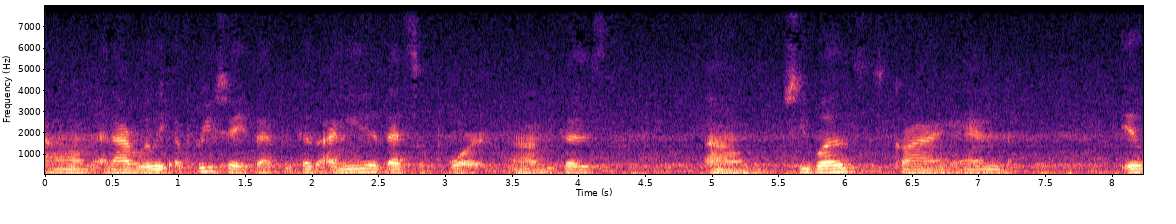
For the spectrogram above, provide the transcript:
Um, and I really appreciate that because I needed that support um, because um, she was crying and it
